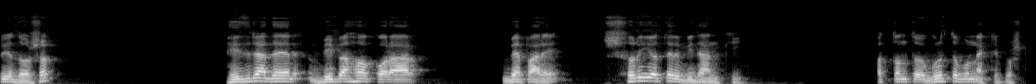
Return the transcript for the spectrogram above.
প্রিয় দর্শক হিজড়াদের বিবাহ করার ব্যাপারে শরীয়তের বিধান কি? অত্যন্ত গুরুত্বপূর্ণ একটি প্রশ্ন,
